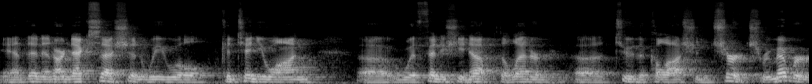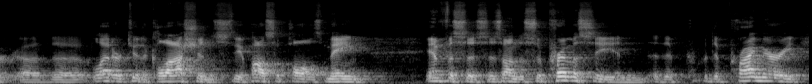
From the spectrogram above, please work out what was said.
And then in our next session, we will continue on uh, with finishing up the letter uh, to the Colossian church. Remember, uh, the letter to the Colossians, the Apostle Paul's main emphasis is on the supremacy and the, the primary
